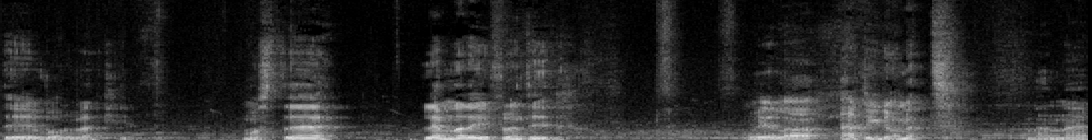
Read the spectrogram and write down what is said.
Det var det verkligen. Måste lämna dig för en tid. Och hela hertigdömet. Men eh,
